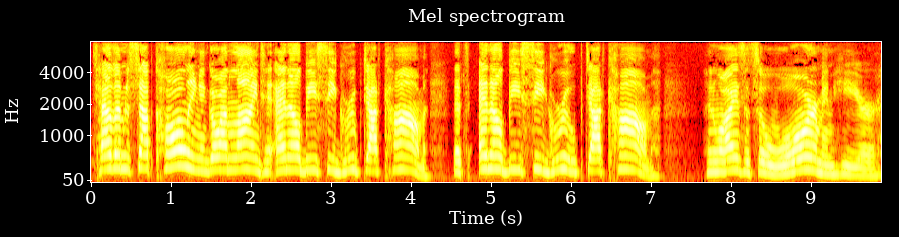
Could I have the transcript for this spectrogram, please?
Tell them to stop calling and go online to NLBCgroup.com. That's NLBCgroup.com. And why is it so warm in here?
